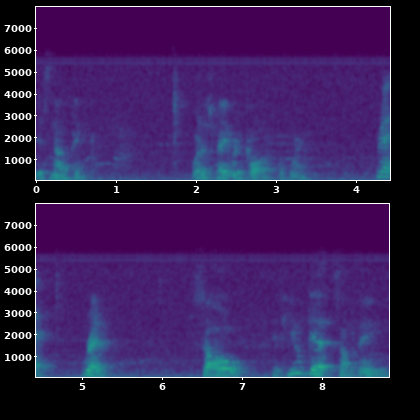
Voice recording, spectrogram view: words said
is not pink. What is favorite color of Wayne? Red. Red. So, if you get something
